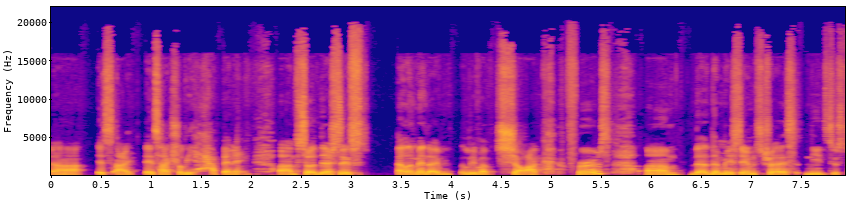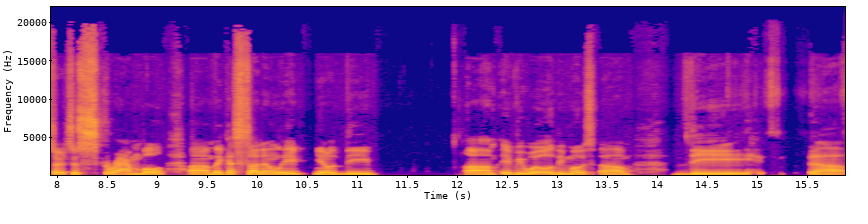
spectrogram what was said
uh, is is actually happening. Um, so there's this element, I believe, of shock first um, that the museum stress needs to start to scramble um, because suddenly, you know, the um, if you will, the most um, the uh,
